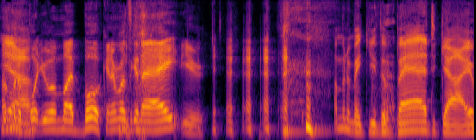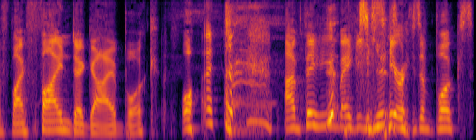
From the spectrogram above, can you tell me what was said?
I'm Yeah. gonna put you in my book, and everyone's gonna hate you. I'm gonna make you the bad guy of my Find a Guy book. What? I'm thinking of making a series of books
